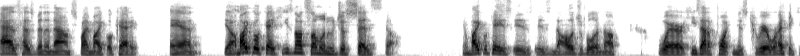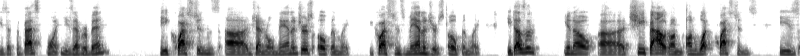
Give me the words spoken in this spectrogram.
as has been announced by Michael Kay. And you know, Michael Kay, he's not someone who just says stuff. You know, Michael Kay is is is knowledgeable enough where he's at a point in his career where I think he's at the best point he's ever been. He questions uh, general managers openly. He questions managers openly. He doesn't, you know, uh, cheap out on on what questions he's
